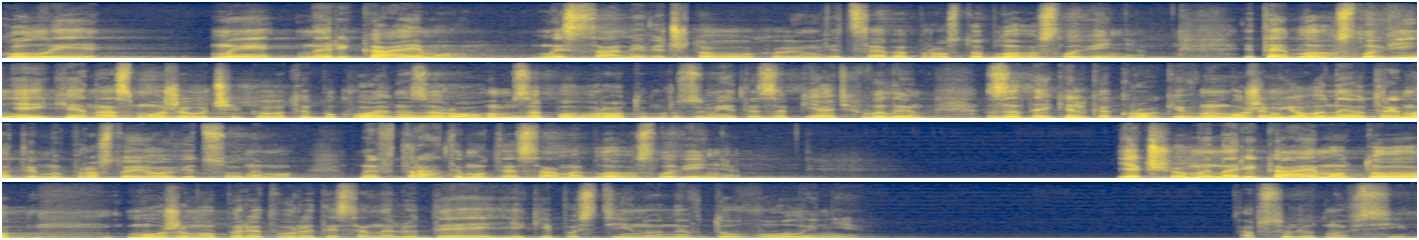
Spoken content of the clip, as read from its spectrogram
Коли ми нарікаємо, ми самі відштовхуємо від себе просто благословіння. І те благословіння, яке нас може очікувати буквально за рогом, за поворотом, розумієте, за 5 хвилин, за декілька кроків, ми можемо його не отримати, ми просто його відсунемо. Ми втратимо те саме благословіння. Якщо ми нарікаємо, то можемо перетворитися на людей, які постійно невдоволені. Абсолютно всім.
